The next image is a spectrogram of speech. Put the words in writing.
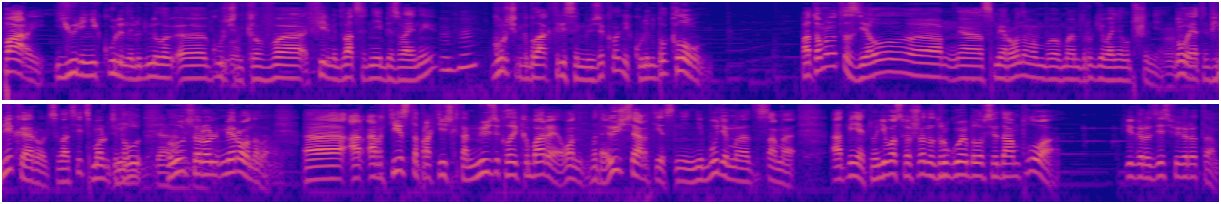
парой Юрий Никулин и Людмила э, Гурченко в э, фильме «20 дней без войны». Мгм. Гурченко была актрисой мюзикла, Никулин был клоун. Потом он это сделал э, э, с Мироновым в «Моем друге Ване Лапшине». Мгм. Ну, это великая роль, согласитесь, может быть, это Вели- лу- да, лучшая да. роль Миронова. Э, ар- артиста практически там мюзикла и кабаре. Он выдающийся артист, не, не будем это самое отменять. Но у него совершенно другое было всегда амплуа. Фигаро здесь, Фигаро там.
